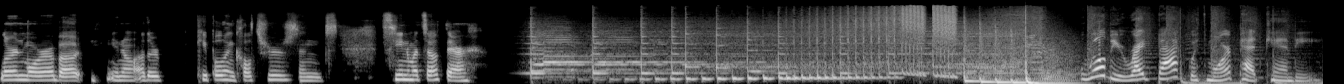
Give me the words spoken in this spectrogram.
learn more about you know other people and cultures and seeing what's out there. We'll be right back with more pet candy.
